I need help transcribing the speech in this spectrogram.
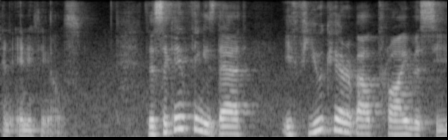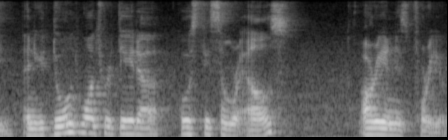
and anything else. The second thing is that if you care about privacy and you don't want your data hosted somewhere else, Arion is for you.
